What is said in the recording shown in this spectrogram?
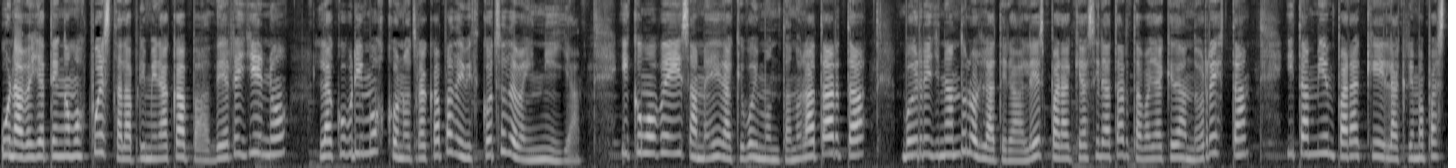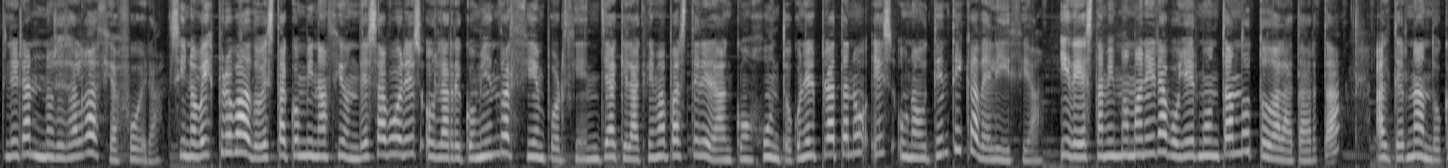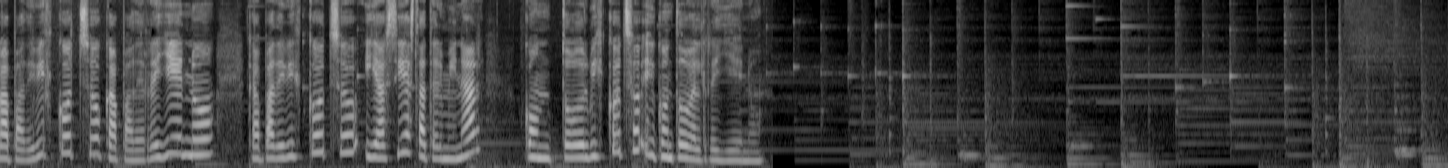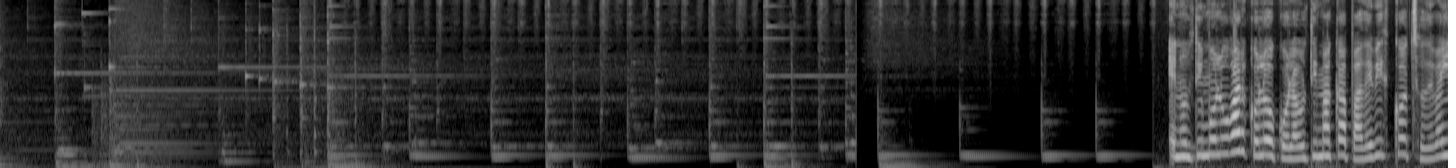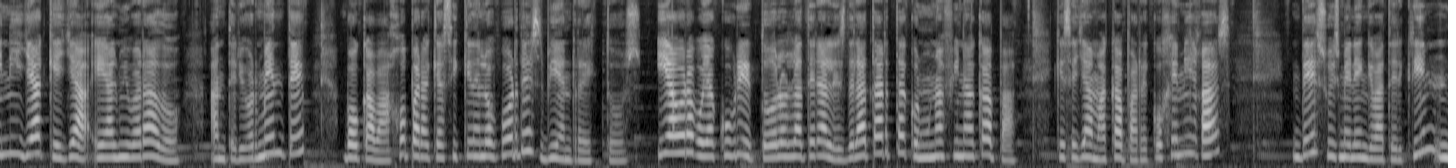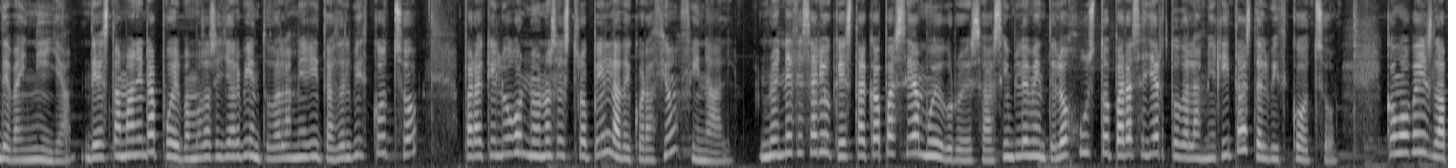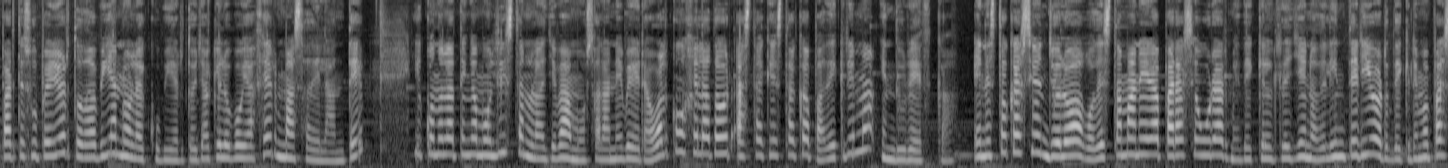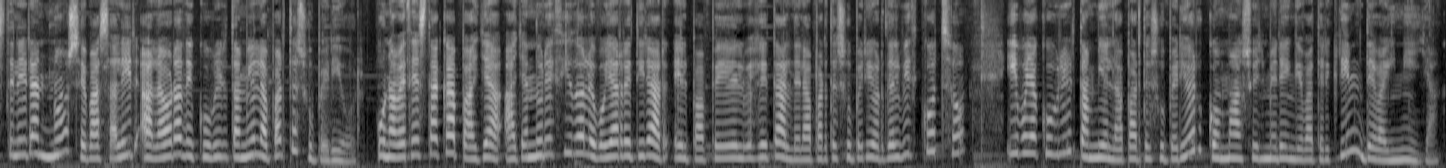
Una vez ya tengamos puesta la primera capa de relleno, la cubrimos con otra capa de bizcocho de vainilla y como veis a medida que voy montando la tarta voy rellenando los laterales para que así la tarta vaya quedando recta y también para que la crema pastelera no se salga hacia afuera. Si no habéis probado esta combinación de sabores os la recomiendo al 100% ya que la crema pastelera en conjunto con el plátano es una auténtica delicia. Y de esta misma manera voy a ir montando toda la tarta alternando capa de bizcocho, capa de relleno, capa de bizcocho y así hasta terminar con todo el bizcocho y con todo el relleno. En último lugar coloco la última capa de bizcocho de vainilla que ya he almibarado anteriormente boca abajo para que así queden los bordes bien rectos. Y ahora voy a cubrir todos los laterales de la tarta con una fina capa que se llama capa recoge migas de Swiss Merengue Buttercream de vainilla. De esta manera pues vamos a sellar bien todas las miguitas del bizcocho para que luego no nos estropeen la decoración final. No es necesario que esta capa sea muy gruesa, simplemente lo justo para sellar todas las miguitas del bizcocho. Como veis la parte superior todavía no la he cubierto ya que lo voy a hacer más adelante y cuando la tengamos lista nos la llevamos a la nevera o al congelador hasta que esta capa de crema endurezca. En esta ocasión yo lo hago de esta manera para asegurarme de que el relleno del interior de crema pastelera no se va a salir a la hora de cubrir también la parte superior. Una vez esta capa ya haya endurecido le voy a retirar el papel vegetal de la parte superior superior del bizcocho y voy a cubrir también la parte superior con más Swiss merengue buttercream de vainilla.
